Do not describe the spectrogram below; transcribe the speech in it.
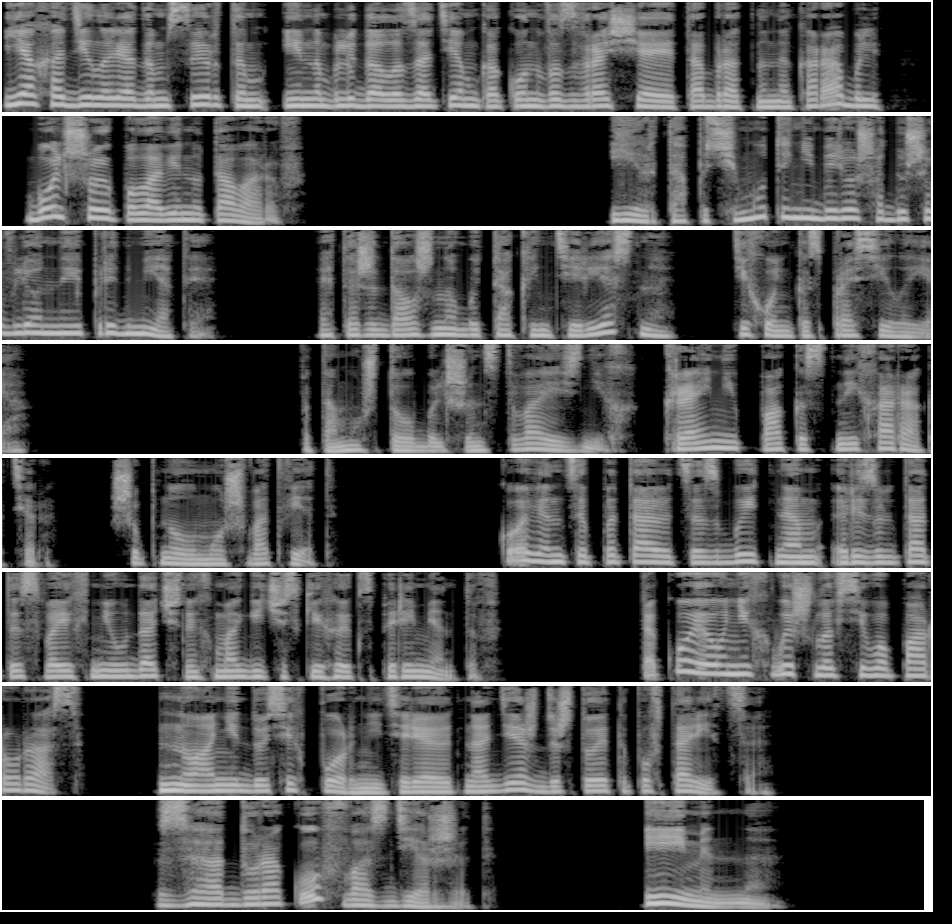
Я ходила рядом с Иртом и наблюдала за тем, как он возвращает обратно на корабль большую половину товаров. «Ирт, а почему ты не берешь одушевленные предметы? Это же должно быть так интересно?» — тихонько спросила я. «Потому что у большинства из них крайне пакостный характер», — шепнул муж в ответ. «Ковенцы пытаются сбыть нам результаты своих неудачных магических экспериментов. Такое у них вышло всего пару раз, но они до сих пор не теряют надежды, что это повторится». «За дураков вас держат?» «Именно.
